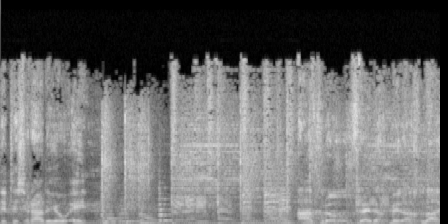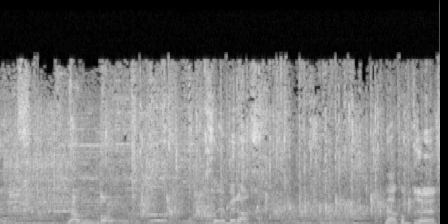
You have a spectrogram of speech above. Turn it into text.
Dit is Radio 1. Avro, vrijdagmiddag live. Jan Mol. Goedemiddag. Welkom terug.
